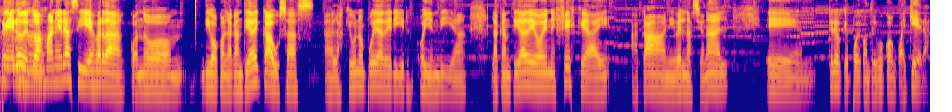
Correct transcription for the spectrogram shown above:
Pero de todas maneras, sí, es verdad, cuando digo, con la cantidad de causas a las que uno puede adherir hoy en día, la cantidad de ONGs que hay acá a nivel nacional, eh, creo que puede contribuir con cualquiera.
